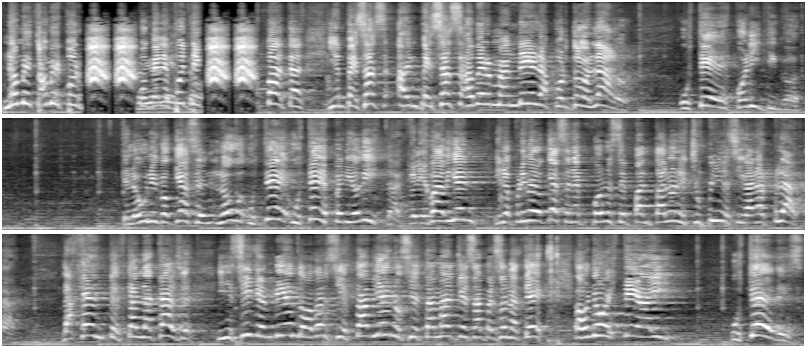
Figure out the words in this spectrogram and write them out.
no me tomes por porque después te patas y empezás a, empezás a ver mandelas por todos lados. Ustedes, políticos, que lo único que hacen, usted, ustedes periodistas, que les va bien y lo primero que hacen es ponerse pantalones chupines y ganar plata. La gente está en la calle y siguen viendo a ver si está bien o si está mal que esa persona esté o no esté ahí. Ustedes,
